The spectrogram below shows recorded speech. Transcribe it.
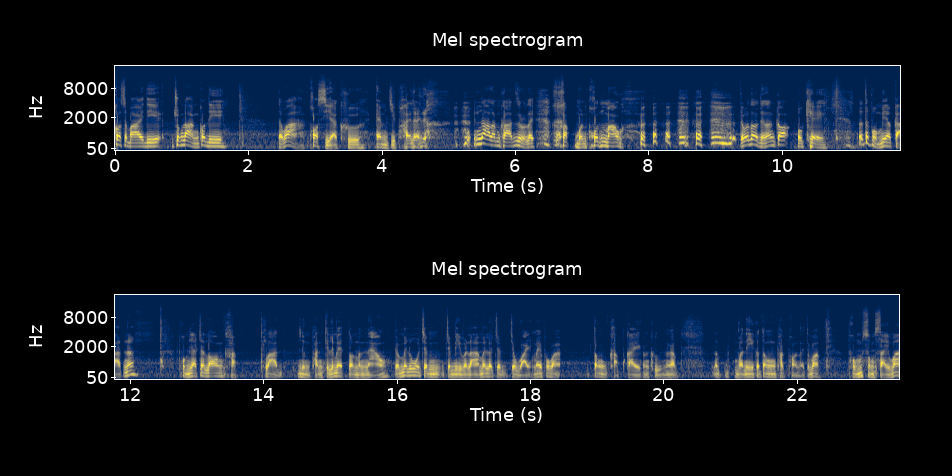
ก็สบายดีช่วงล่างก็ดี แต่ว่าข้อเสียคือ MG Pilot น่ารำคาญที่สุดเลยขับเหมือนคนเมา แต่ว่านอกจากนั้นก็โอเค แล้วถ้าผมมีโอกาสนะ ผมอยากจะลองขับ พลาด 1,000 กิโลเมตรตอนมันหนาว แต่ไม่รู้ว่าจะจะมีเวลาไหมแล้วจะจะไหวไหมเพราะว่าต้องขับไกลกลางคืนนะครับวันนี้ก็ต้องพักผ่อนหน่อยแต่ว่าผมสงสัยว่า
